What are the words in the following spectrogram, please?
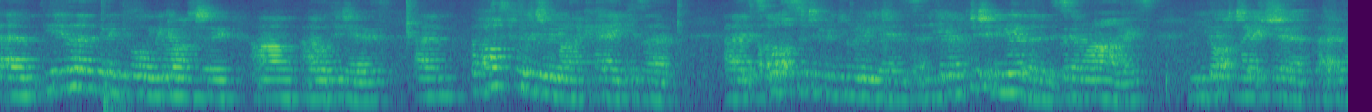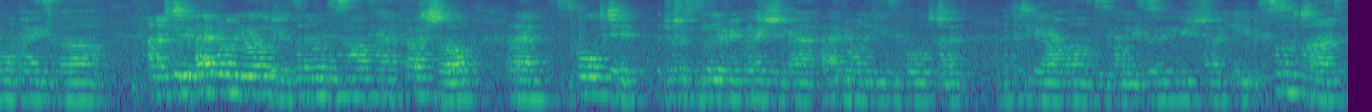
um, the other thing before we go on to um, our videos, um, the hospital is really like a cake, isn't it? Uh, it's got lots of different ingredients, and if you're going to put it in the oven it's going to rise, you've got to make sure that everyone pays a part. And to everyone in the audience and everyone who's a healthcare professional, um, supporting the trust and delivery of patient care, every one of you is important, and particularly our pharmacy colleagues, so a huge thank you, because sometimes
